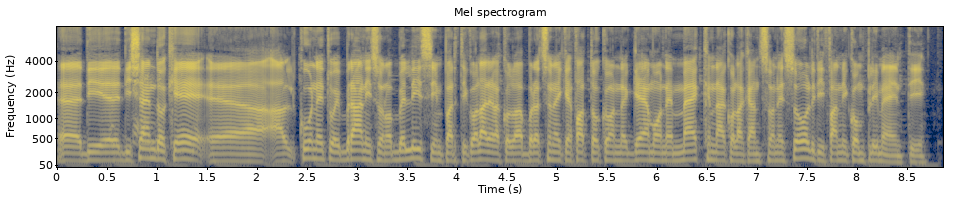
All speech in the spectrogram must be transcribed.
eh, di, dicendo che eh, alcuni tuoi brani sono bellissimi, in particolare la collaborazione che hai fatto con Gamon e Mecna con la canzone Soli, ti fanno i complimenti.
